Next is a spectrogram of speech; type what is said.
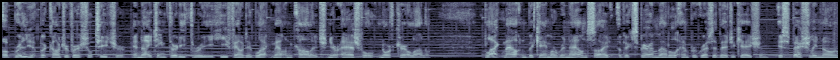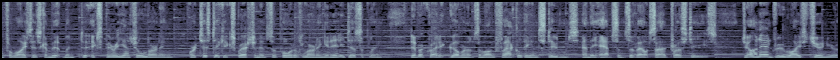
A brilliant but controversial teacher, in 1933 he founded Black Mountain College near Asheville, North Carolina. Black Mountain became a renowned site of experimental and progressive education, especially known for Rice's commitment to experiential learning, artistic expression in support of learning in any discipline, democratic governance among faculty and students, and the absence of outside trustees. John Andrew Rice Jr.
